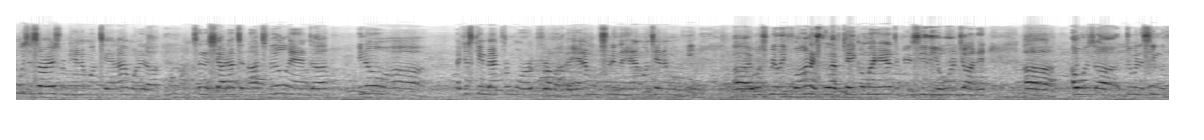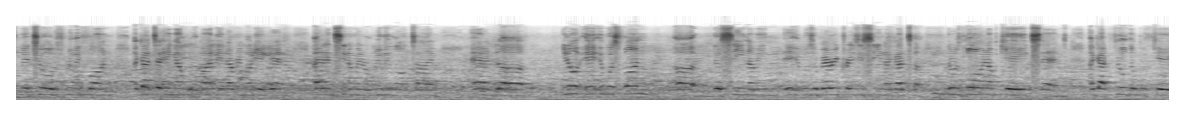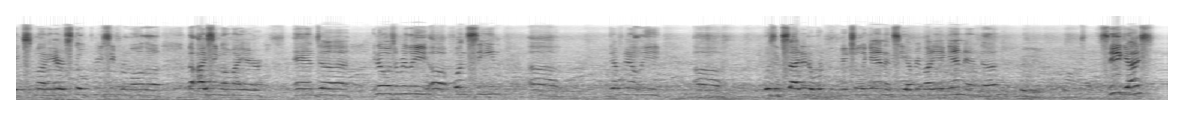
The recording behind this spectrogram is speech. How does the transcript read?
I'm Moises Arias from Hannah, Montana. I wanted to send a shout out to Knoxville, and uh, you know, uh, I just came back from work from uh, the Hannah shooting the Hannah Montana movie. Uh, it was really fun. I still have cake on my hands if you see the orange on it. Uh, I was uh, doing a scene with Mitchel. It was really fun. I got to hang out with Miley and everybody again. I hadn't seen them in a really long time, and you know, it, it was fun uh, the scene. I mean, it, it, was a very crazy scene. I got to, there was blowing up cakes, and I got filled up with cakes. My hair is still greasy from all the, the icing on my hair. And, uh, you know, it was a really uh, fun scene. Uh, definitely uh, was excited to work with Mitchel again and see everybody again. And uh, see you guys.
